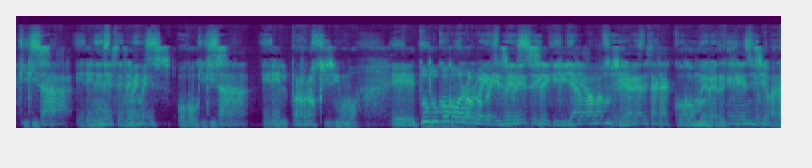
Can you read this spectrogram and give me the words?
quizá en este mes o quizá el próximo. Eh, ¿Tú cómo lo ves? ¿Ves que ya vamos a llegar a esta convergencia para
